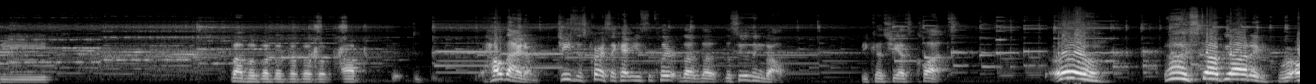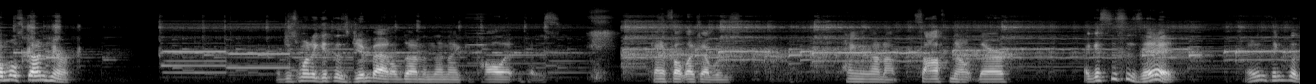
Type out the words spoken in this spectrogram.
the uh, held item. Jesus Christ, I can't use the clear the, the, the soothing bell. Because she has Klutz. Ugh! Ah, stop yawning! We're almost done here. I just want to get this gym battle done and then I can call it because kind of felt like I was hanging on a soft note there. I guess this is it. I didn't think that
